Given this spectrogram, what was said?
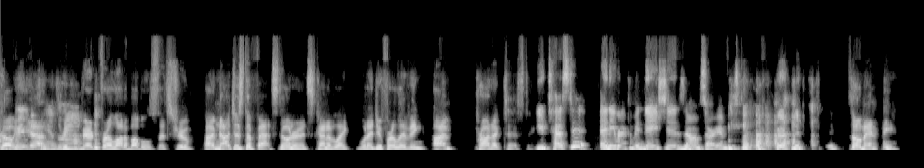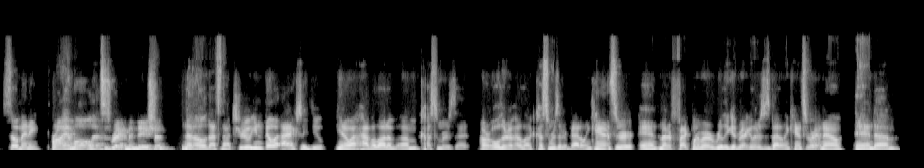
No, Waving yeah, be prepared for a lot of bubbles. That's true. I'm not just a fat stoner. It's kind of like what I do for a living. I'm product testing. You test it? Any recommendations? No, I'm sorry. I'm just. So many, so many. Try them all. That's his recommendation. No, that's not true. You know what? I actually do. You know, I have a lot of um, customers that are older. I've had a lot of customers that are battling cancer. And matter of fact, one of our really good regulars is battling cancer right now. And, um,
